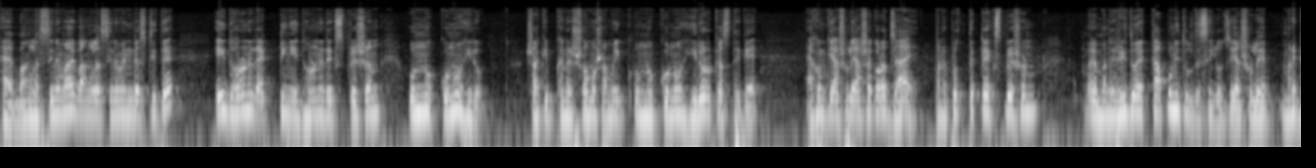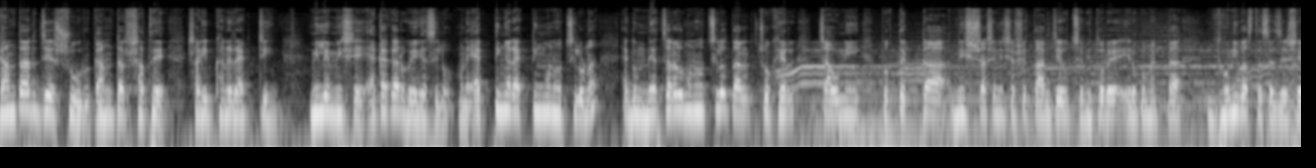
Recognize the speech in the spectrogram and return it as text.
হ্যাঁ বাংলা সিনেমায় বাংলা সিনেমা ইন্ডাস্ট্রিতে এই ধরনের অ্যাক্টিং এই ধরনের এক্সপ্রেশন অন্য কোনো হিরো, শাকিব খানের সমসাময়িক অন্য কোনো হিরোর কাছ থেকে এখন কি আসলে আশা করা যায়? মানে প্রত্যেকটা এক্সপ্রেশন মানে হৃদয়ে কাঁপুনি তুলতেছিল যে আসলে মানে গানটার যে সুর, গানটার সাথে শাকিব খানের অ্যাক্টিং মিলে মিশে একাকার হয়ে গেছিল। মানে অ্যাক্টিং আর অ্যাক্টিং মনে হচ্ছিল না, একদম ন্যাচারাল মনে হচ্ছিল তার চোখের চাউনি, প্রত্যেকটা নিঃশ্বাসে নিঃশ্বাসে তার যে হচ্ছে ভিতরে এরকম একটা ধ্বনি বাজতেছে যে সে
